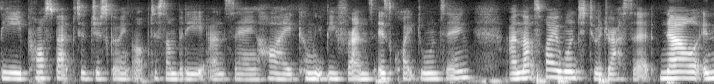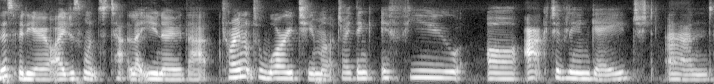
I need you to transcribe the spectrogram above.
the prospect of just going up to somebody and saying, Hi, can we be friends is quite daunting. And that's why I wanted to address it. Now, in this video, I just want to let you know that try not to worry too much. I think if you are actively engaged and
